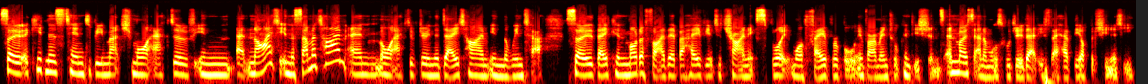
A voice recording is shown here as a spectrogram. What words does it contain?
So echidnas tend to be much more active in at night in the summertime and more active during the daytime in the winter. So they can modify their behaviour to try and exploit more favourable environmental conditions. And most animals will do that if they have the opportunity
